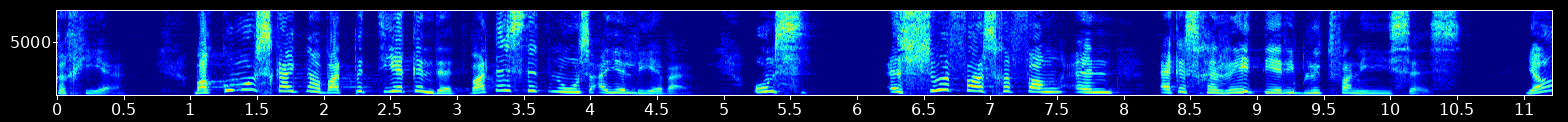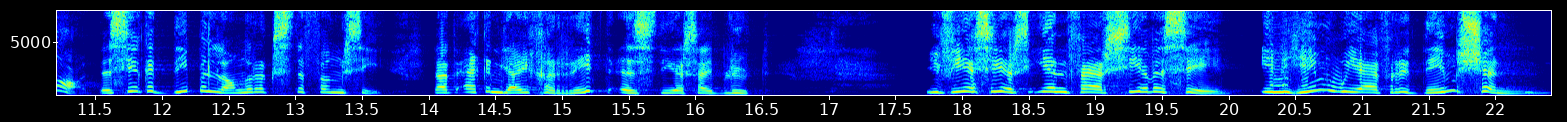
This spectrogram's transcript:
gegee. Maar kom ons kyk na wat beteken dit? Wat is dit in ons eie lewe? Ons is so vasgevang in ek is gered deur die bloed van Jesus. Ja, dis seker die belangrikste funksie dat ek en jy gered is deur sy bloed. Efesiërs 1 vers 7 sê, "In him we have redemption,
